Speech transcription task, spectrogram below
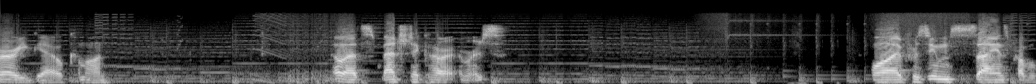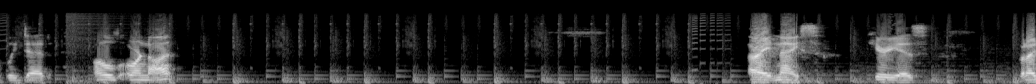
Where are you, Gau? Come on. Oh, that's Magitek armors. Well, I presume Cyan's probably dead. Well, or not. Alright, nice. Here he is. But I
